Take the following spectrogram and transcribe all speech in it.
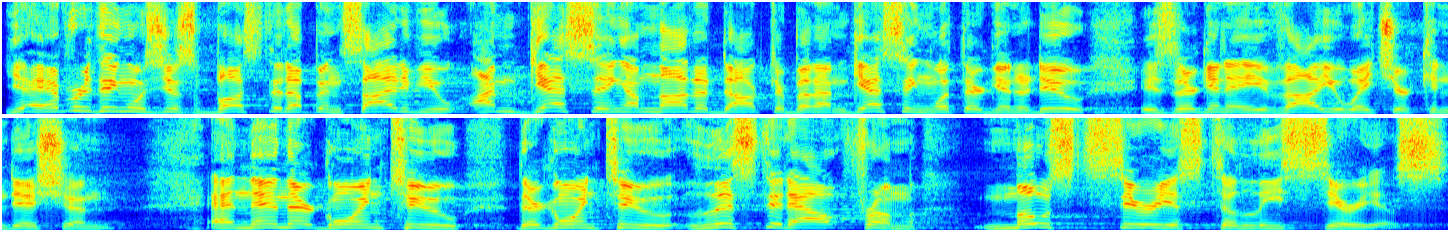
yeah, everything was just busted up inside of you. I'm guessing, I'm not a doctor, but I'm guessing what they're going to do is they're going to evaluate your condition and then they're going to they're going to list it out from most serious to least serious.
